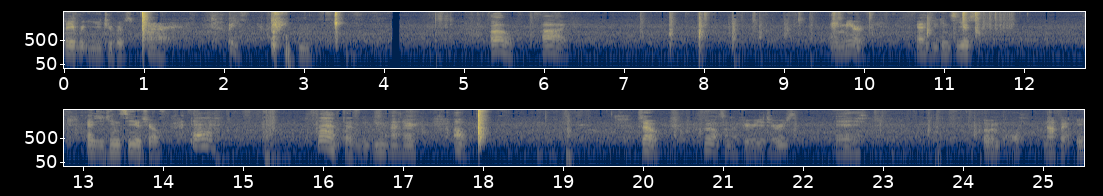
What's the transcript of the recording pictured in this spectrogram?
favorite YouTubers are. Peace. oh, hi. Hey, mirror. Guys, you can see yourself. As you can see yourself. Eh, that doesn't matter. Oh. So, who else are my favorite YouTubers? Eh, Logan Paul. Not really.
